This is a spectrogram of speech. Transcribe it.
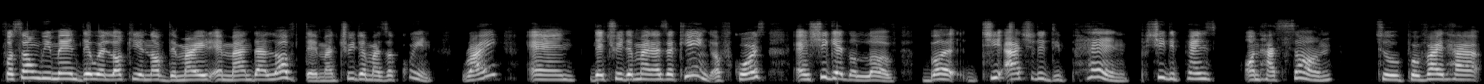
For some women, they were lucky enough they married a man that loved them and treat them as a queen, right? And they treat the man as a king, of course, and she get the love. But she actually depend she depends on her son to provide her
